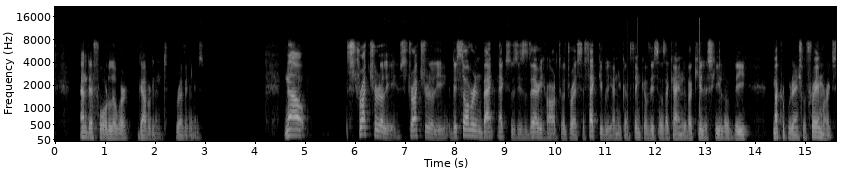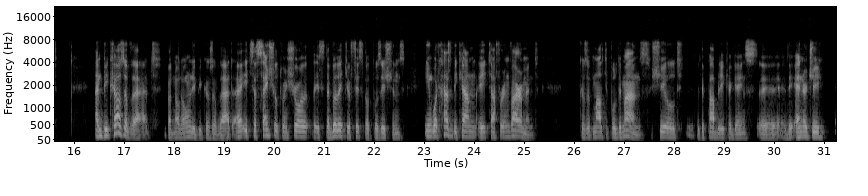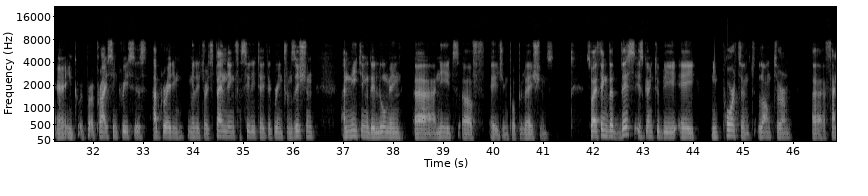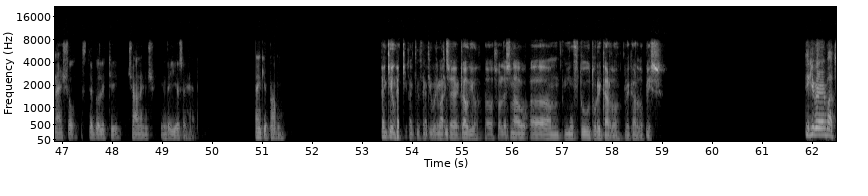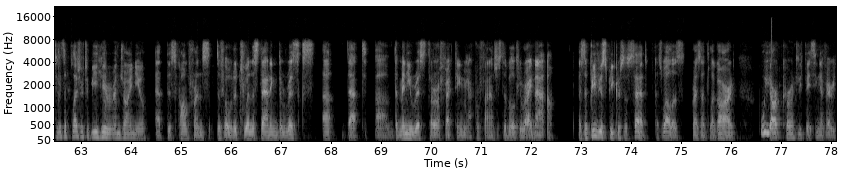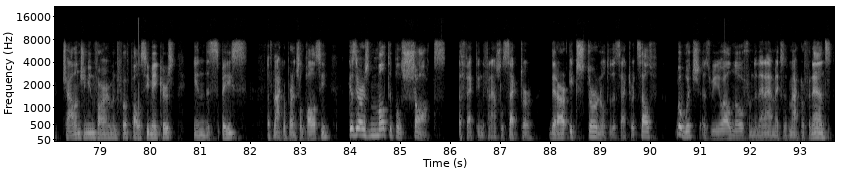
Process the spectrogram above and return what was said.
and therefore lower government revenues. Now, structurally, structurally, the sovereign bank nexus is very hard to address effectively, and you can think of this as a kind of Achilles heel of the macroprudential frameworks. And because of that, but not only because of that, uh, it's essential to ensure the stability of fiscal positions in what has become a tougher environment because of multiple demands, shield the public against uh, the energy uh, inc price increases, upgrading military spending, facilitate the green transition, and meeting the looming uh, needs of aging populations. So I think that this is going to be an important long-term uh, financial stability challenge in the years ahead. Thank you, Pablo. Thank you. Thank you. Thank you very much, uh, Claudio. Uh, so let's now um, move to, to Ricardo. Ricardo, please. Thank you very much. It is a pleasure to be here and join you at this conference devoted to understanding the risks uh, that um, the many risks that are affecting macro financial stability right now. As the previous speakers have said, as well as President Lagarde, we are currently facing a very challenging environment for policymakers in the space of macroprudential policy because there are multiple shocks affecting the financial sector that are external to the sector itself, but which, as we well know from the dynamics of macrofinance,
